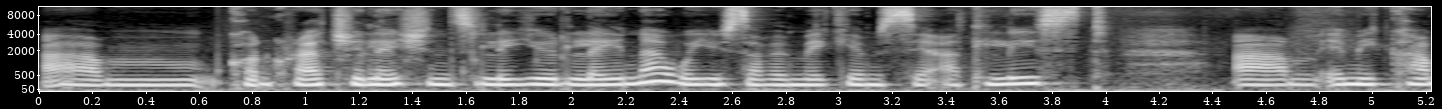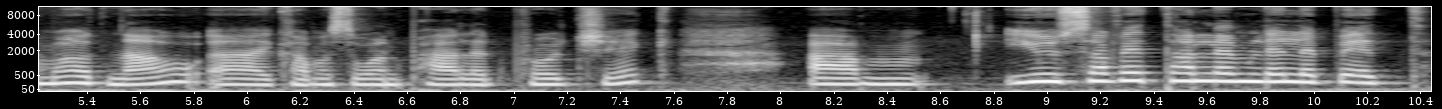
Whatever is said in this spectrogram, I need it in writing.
Um, congratulations, Liu Lena, where you have make him say at least um, come out now. Uh, come as one pilot project. Um, you have tell them little bit.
